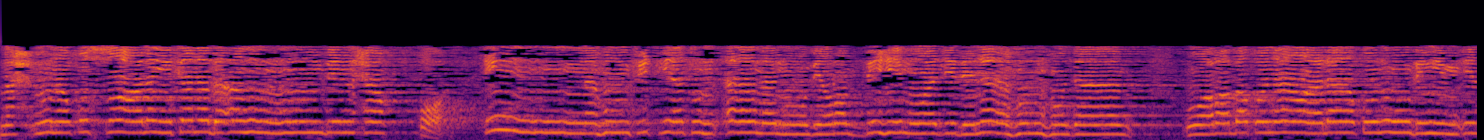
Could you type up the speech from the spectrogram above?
نحن نقص عليك نبأهم بالحق. إنهم فتية آمنوا بربهم وجدناهم هدى. وربطنا على قلوبهم إذ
